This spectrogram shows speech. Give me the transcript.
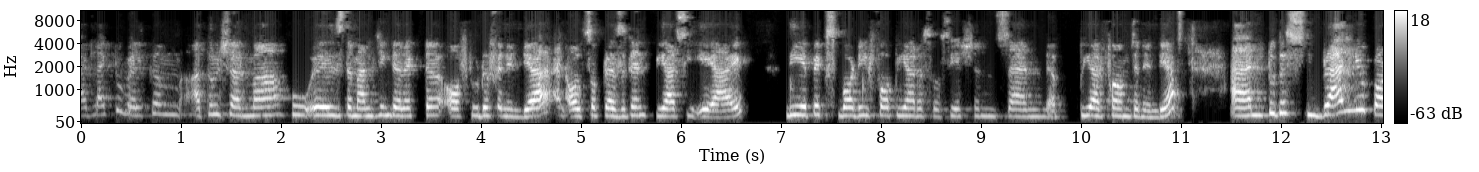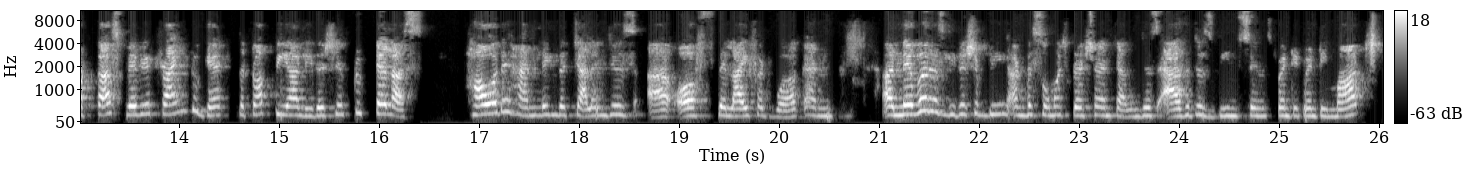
I'd like to welcome Atul Sharma, who is the Managing Director of Ruder Finn India and also President PRCAI, the apex body for PR associations and uh, PR firms in India. And to this brand new podcast where we're trying to get the top PR leadership to tell us how are they handling the challenges uh, of their life at work and uh, never has leadership been under so much pressure and challenges as it has been since 2020 march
